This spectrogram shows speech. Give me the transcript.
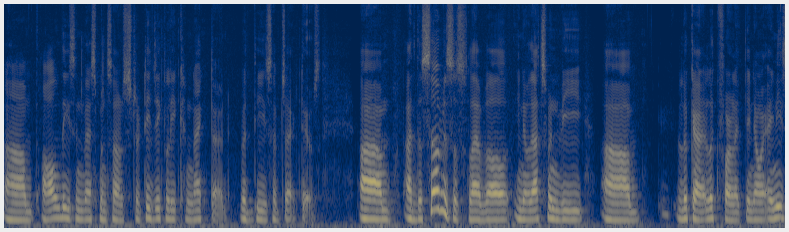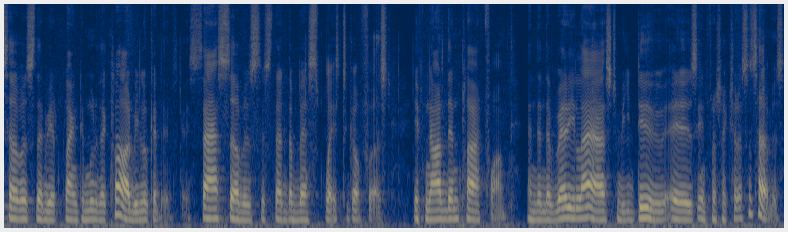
um, all these investments are strategically connected with these objectives. Um, at the services level, you know, that's when we um, look at look for like you know any service that we are planning to move to the cloud. We look at it. SaaS service is that the best place to go first. If not, then platform. And then the very last we do is infrastructure as a service.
